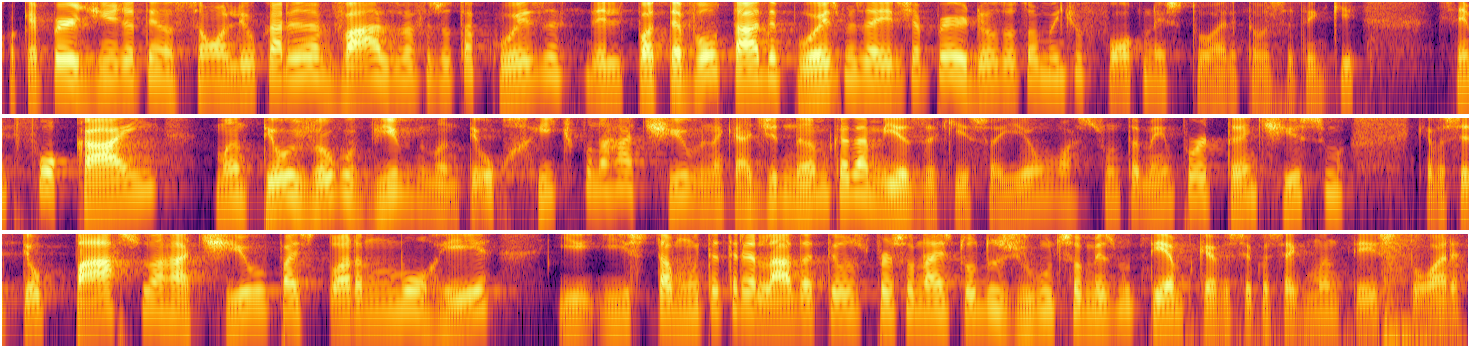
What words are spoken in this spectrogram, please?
qualquer perdinha de atenção ali, o cara já vaza, vai fazer outra coisa. Ele pode até voltar depois, mas aí ele já perdeu totalmente o foco na história. Então você tem que sempre focar em manter o jogo vivo, manter o ritmo narrativo, né, que é a dinâmica da mesa, que isso aí é um assunto também importantíssimo, que é você ter o passo narrativo para a história não morrer E, e isso está muito atrelado a ter os personagens todos juntos ao mesmo tempo, que aí você consegue manter a história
